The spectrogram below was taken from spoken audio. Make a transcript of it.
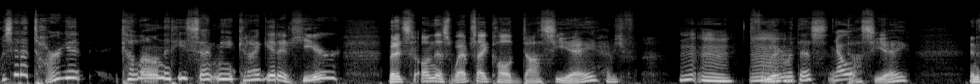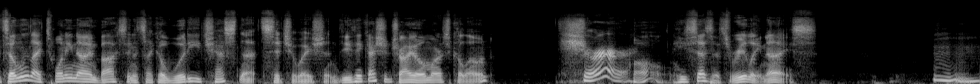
was it a Target cologne that he sent me? Can I get it here? But it's on this website called Dossier. Have you Mm-mm. familiar with this? Nope. Dossier. And it's only like 29 bucks and it's like a woody chestnut situation. Do you think I should try Omar's cologne? Sure. Oh. He says it's really nice. Hmm.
